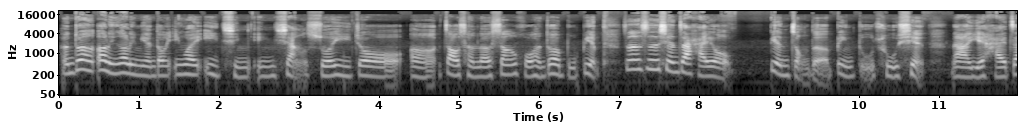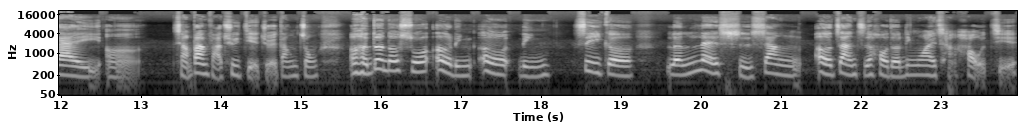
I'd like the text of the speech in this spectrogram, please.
很多人二零二零年都因为疫情影响，所以就呃造成了生活很多的不便。真的是现在还有变种的病毒出现，那也还在呃。想办法去解决当中，呃，很多人都说二零二零是一个人类史上二战之后的另外一场浩劫。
